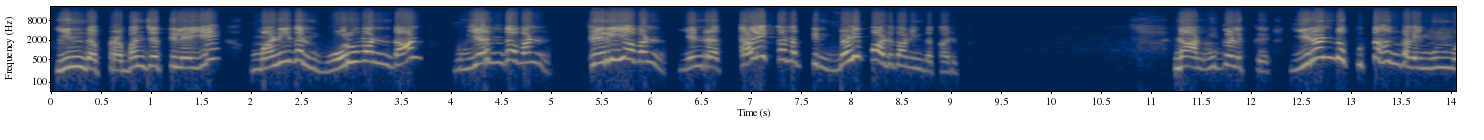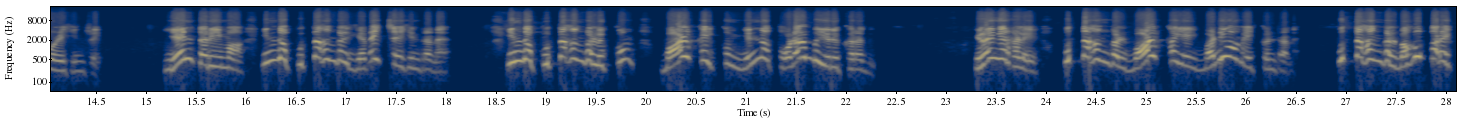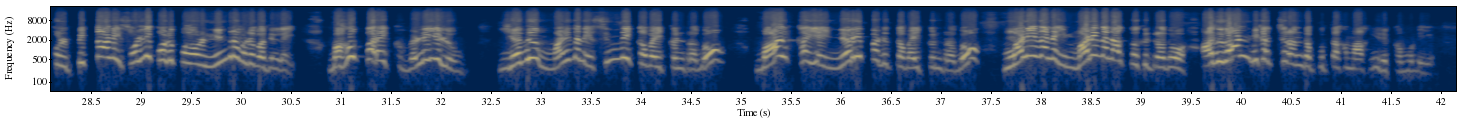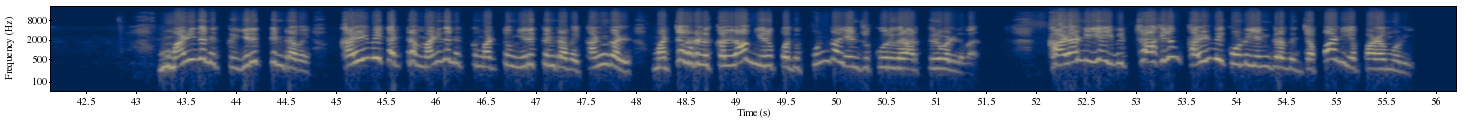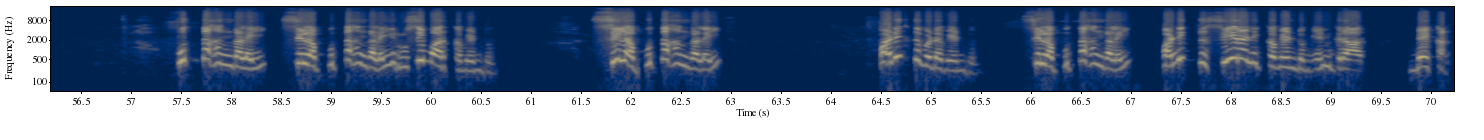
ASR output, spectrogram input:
இந்த பிரபஞ்சத்திலேயே மனிதன் ஒருவன் தான் உயர்ந்தவன் பெரியவன் என்ற தலைக்கணத்தின் வெளிப்பாடுதான் இந்த கருத்து. நான் உங்களுக்கு இரண்டு புத்தகங்களை முன்மொழிகின்றேன். ஏன் தெரியுமா? இந்த புத்தகங்கள் எதை செய்கின்றன? இந்த புத்தகங்களுக்கும் வாழ்க்கைக்கும் என்ன தொடர்பு இருக்கிறது? இளைஞர்களே புத்தகங்கள் வாழ்க்கையை வடிவமைக்கின்றன. புத்தகங்கள் வகுப்பறைக்குள் பித்தானை சொல்லிக் கொடுப்பதோடு நின்று விடுவதில்லை. வகுப்பறைக்கு வெளியிலும் எது மனிதனை சிந்திக்க வைக்கின்றதோ வாழ்க்கையை நெறிப்படுத்த வைக்கின்றதோ மனிதனை மனிதனாக்குகின்றதோ அதுதான் மிகச்சிறந்த புத்தகமாக இருக்க முடியும். மனிதனுக்கு இருக்கின்றவை கல்வி கற்ற மனிதனுக்கு மட்டும் இருக்கின்றவை கண்கள் மற்றவர்களுக்கெல்லாம் இருப்பது புண்கள் என்று கூறுகிறார் திருவள்ளுவர். களனியை விற்றாகிலும் கல்வி கொடு என்கிறது ஜப்பானிய பழமொழி. புத்தகங்களை சில புத்தகங்களை ருசி பார்க்க வேண்டும். சில புத்தகங்களை படித்து விட வேண்டும். சில புத்தகங்களை படித்து சீரணிக்க வேண்டும் என்கிறார் பேக்கன்.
